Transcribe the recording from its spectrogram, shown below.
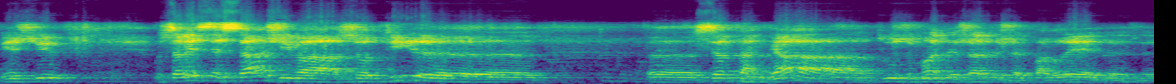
bien sûr. Vous savez, ce stage, il va sortir euh, certains gars, plus ou moins déjà, j'ai parlé de, de,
